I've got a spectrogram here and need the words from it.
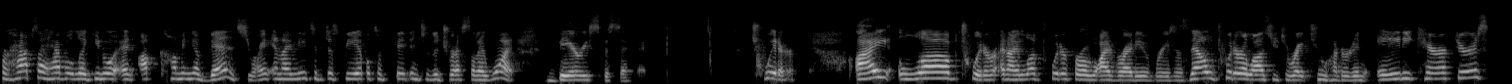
Perhaps i have a like you know an upcoming event right? And i need to just be able to fit into the dress that i want. Very specific. Twitter I love Twitter and I love Twitter for a wide variety of reasons. Now Twitter allows you to write 280 characters,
